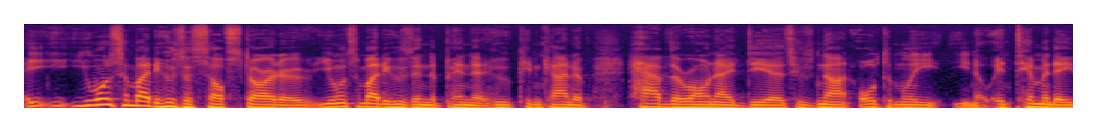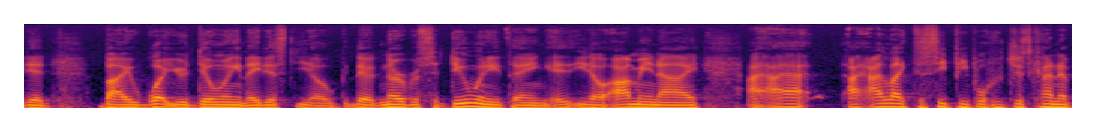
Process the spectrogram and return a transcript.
You want somebody who's a self starter. You want somebody who's independent, who can kind of have their own ideas, who's not ultimately you know intimidated by what you're doing. They just you know they're nervous to do anything. You know, Ami and I, I, I, I like to see people who just kind of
